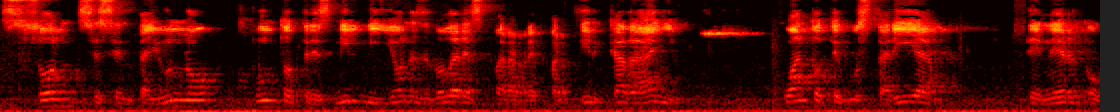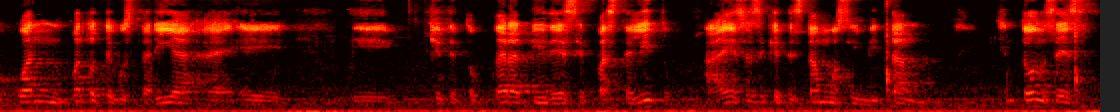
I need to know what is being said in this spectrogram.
Son 61.3 mil millones de dólares para repartir cada año. ¿Cuánto te gustaría tener o cuánto te gustaría eh, eh, que te tocara a ti de ese pastelito? A eso es que te estamos invitando. Entonces,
